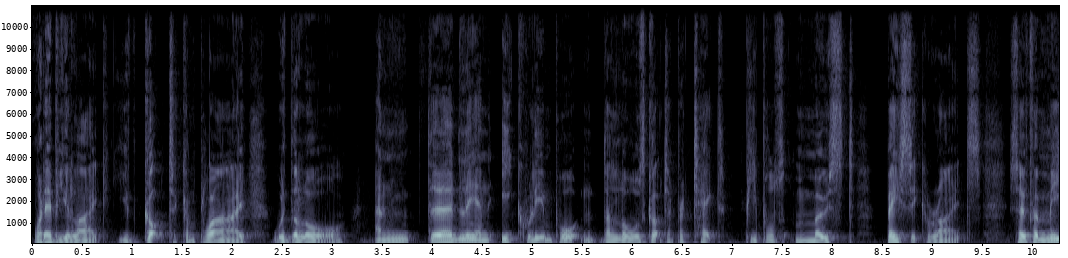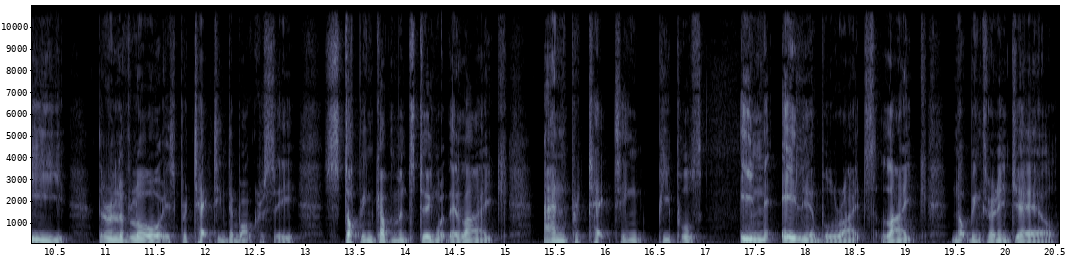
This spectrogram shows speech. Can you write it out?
whatever you like. You've got to comply with the law. And thirdly, and equally important, the law's got to protect people's most basic rights. So for me, the rule of law is protecting democracy, stopping governments doing what they like, and protecting people's inalienable rights, like not being thrown in jail,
